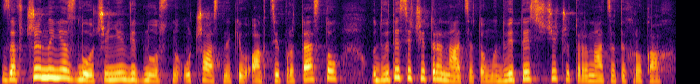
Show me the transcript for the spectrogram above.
за вчинення злочинів відносно учасників акцій протесту у 2013-2014 роках.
